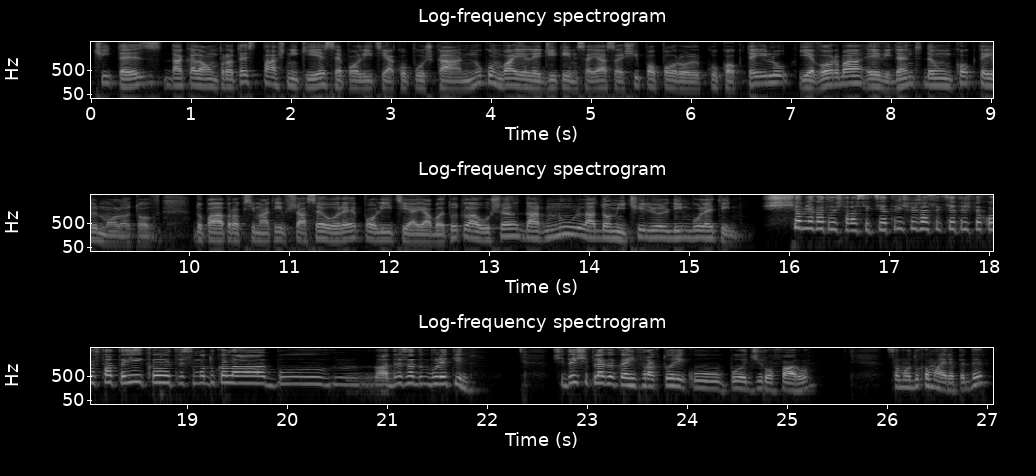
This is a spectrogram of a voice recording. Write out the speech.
citez, dacă la un protest pașnic iese poliția cu pușca, nu cumva e legitim să iasă și poporul cu cocktailul? E vorba, evident, de un cocktail Molotov. După aproximativ șase ore, poliția i-a bătut la ușă, dar nu la domiciliul din buletin. Și am plecat ăștia la secția 13 și la secția 13 constată ei că trebuie să mă ducă la bă, adresa din buletin. Și deși pleacă ca infractorii cu bă, girofarul, să mă ducă mai repede,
